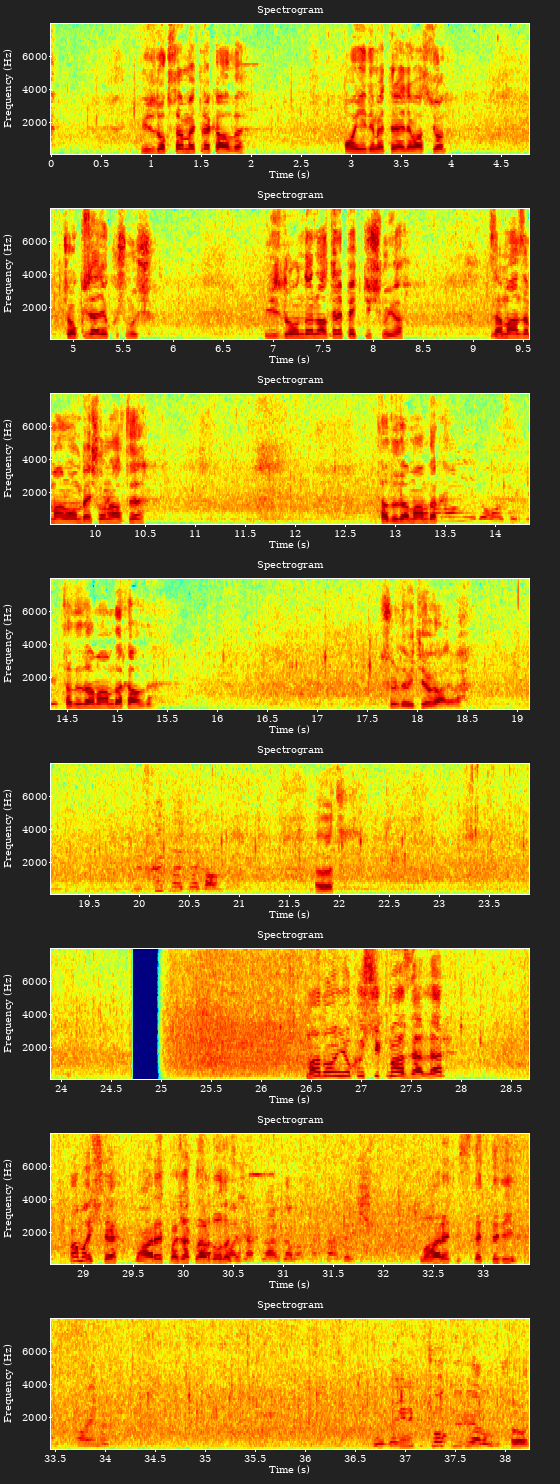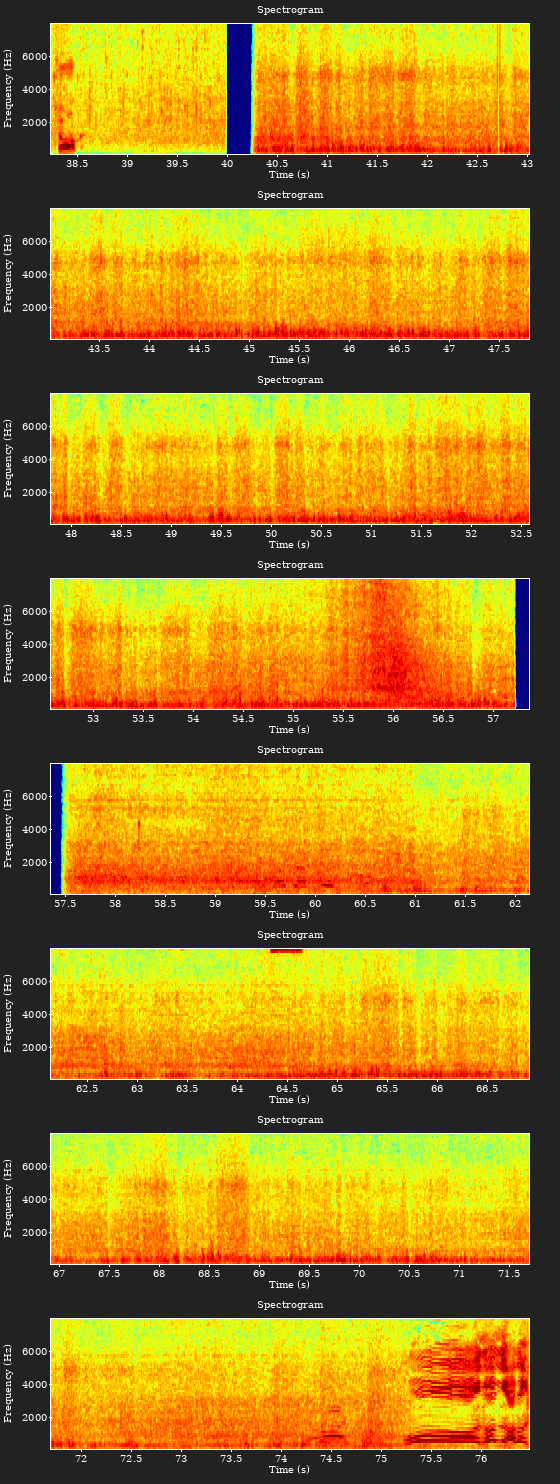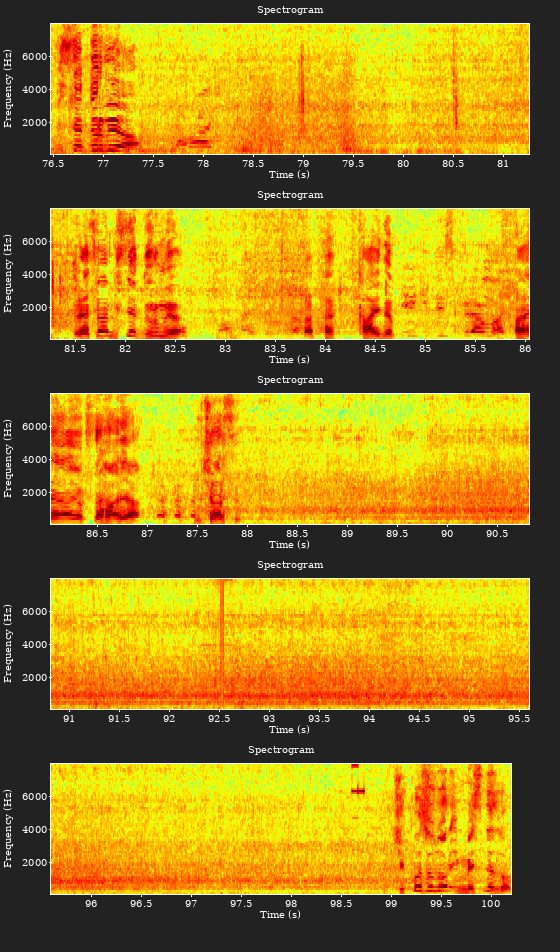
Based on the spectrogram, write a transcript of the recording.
190 metre kaldı. 17 metre elevasyon. Çok güzel yokuşmuş. %10'ların altına pek düşmüyor. Zaman zaman 15-16. Tadı damağımda, 17, 18. tadı damağımda kaldı. Şurada bitiyor galiba. 140 metre kaldı. Evet. Madon yokuş çıkmaz derler. Ama işte maharet bacaklarda olacak. Bacaklarda bacaklarda iş. Maharet bisiklette değil. Aynen. Burada inip çok yürüyen olur. Çok. çok. Araç bisiklet durmuyor. Resmen bisiklet durmuyor. Kaydım. İyi ki disk fren var. Ha ya yoksa var ya uçarsın. Çıkması zor, inmesi de zor.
